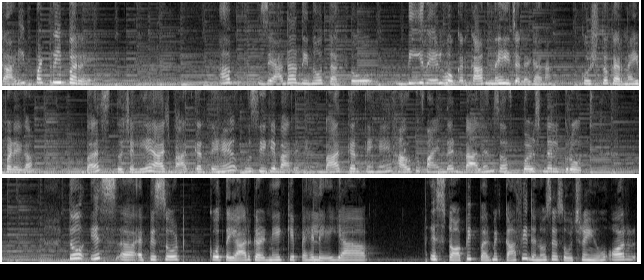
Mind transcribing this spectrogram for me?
गाड़ी पटरी पर है। अब ज़्यादा दिनों तक तो डी रेल होकर काम नहीं चलेगा ना, कुछ तो करना ही पड़ेगा। बस तो चलिए आज बात करते हैं उसी के बारे में। बात करते हैं how to find that balance of personal growth तो इस एपिसोड को तैयार करने के पहले या इस टॉपिक पर मैं काफ़ी दिनों से सोच रही हूँ और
